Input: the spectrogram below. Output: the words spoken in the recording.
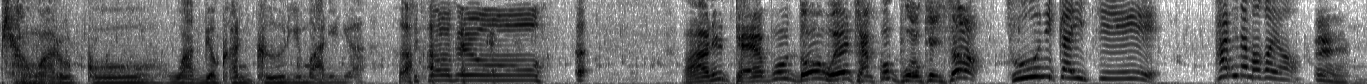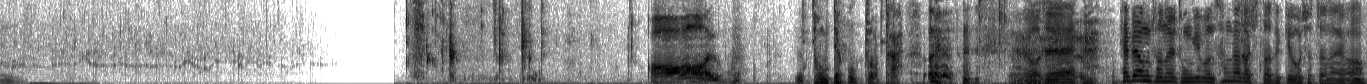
평화롭고 완벽한 그림 아니냐? 식사하세요. 아니 대보 너 왜 자꾸 부엌에 있어? 좋으니까 있지. 밥이나 먹어요. 아이고 동태국 좋다. 네, 어제 해병 전후에 동기분 상가 가시다 늦게 오셨잖아요.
